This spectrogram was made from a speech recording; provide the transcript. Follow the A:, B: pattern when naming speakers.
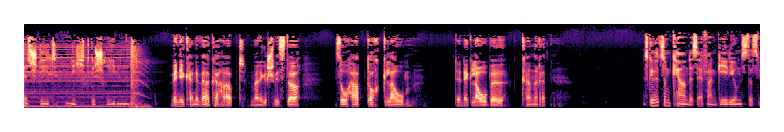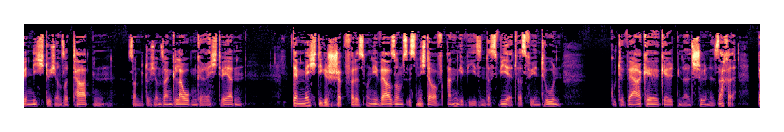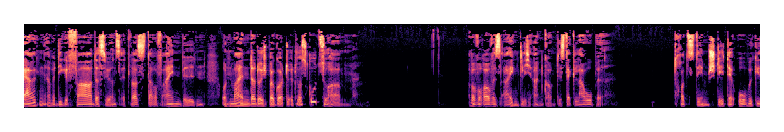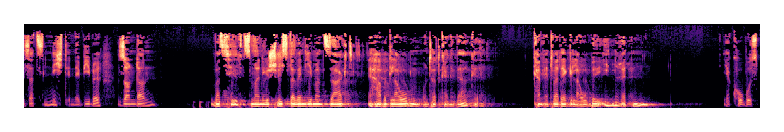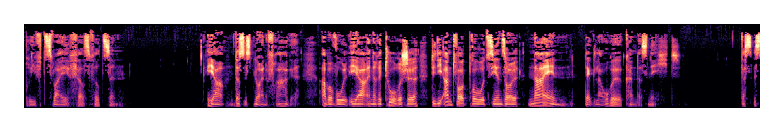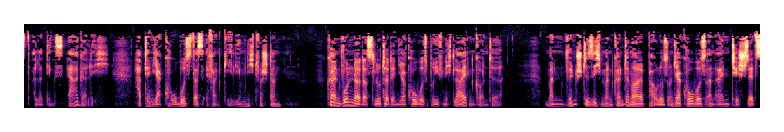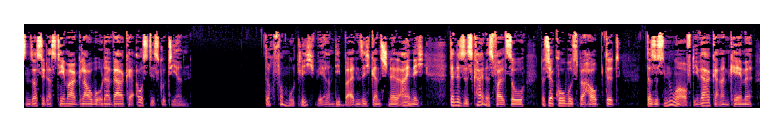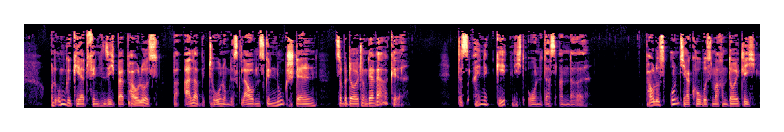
A: Es steht nicht geschrieben.
B: Wenn ihr keine Werke habt, meine Geschwister, so habt doch Glauben, denn der Glaube kann retten.
A: Es gehört zum Kern des Evangeliums, dass wir nicht durch unsere Taten, sondern durch unseren Glauben gerecht werden. Der mächtige Schöpfer des Universums ist nicht darauf angewiesen, dass wir etwas für ihn tun. Gute Werke gelten als schöne Sache, bergen aber die Gefahr, dass wir uns etwas darauf einbilden und meinen dadurch bei Gott etwas gut zu haben. Aber worauf es eigentlich ankommt, ist der Glaube. Trotzdem steht der obige Satz nicht in der Bibel, sondern
C: was hilft's, meine Geschwister, wenn jemand sagt, er habe Glauben und hat keine Werke? Kann etwa der Glaube ihn retten?
A: Jakobusbrief 2, Vers 14. Ja, das ist nur eine Frage, aber wohl eher eine rhetorische, die die Antwort provozieren soll. Nein, der Glaube kann das nicht. Das ist allerdings ärgerlich. Hat denn Jakobus das Evangelium nicht verstanden? Kein Wunder, dass Luther den Jakobusbrief nicht leiden konnte. Man wünschte sich, man könnte mal Paulus und Jakobus an einen Tisch setzen, dass sie das Thema Glaube oder Werke ausdiskutieren. Doch vermutlich wären die beiden sich ganz schnell einig, denn es ist keinesfalls so, dass Jakobus behauptet, dass es nur auf die Werke ankäme und umgekehrt finden sich bei Paulus bei aller Betonung des Glaubens genug Stellen zur Bedeutung der Werke. Das eine geht nicht ohne das andere. Paulus und Jakobus machen deutlich,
